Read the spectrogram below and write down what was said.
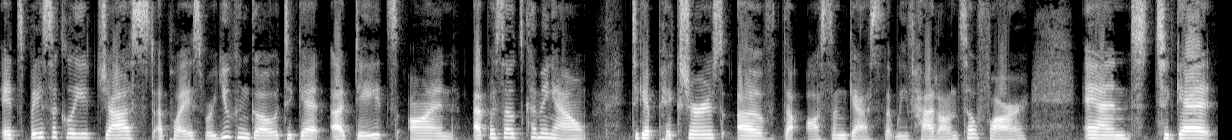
It's basically just a place where you can go to get updates on episodes coming out, to get pictures of the awesome guests that we've had on so far, and to get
